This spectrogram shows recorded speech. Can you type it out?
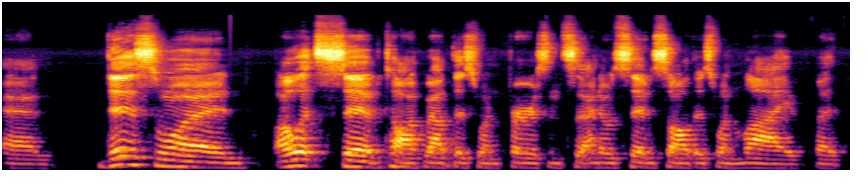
and this one, I'll let Civ talk about this one first, since I know Civ saw this one live. But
